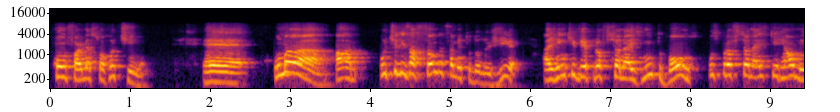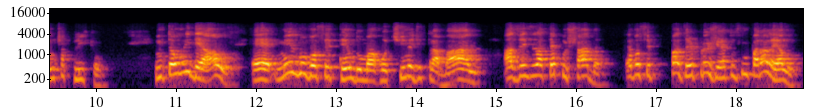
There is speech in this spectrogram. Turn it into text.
conforme a sua rotina. É, uma a utilização dessa metodologia, a gente vê profissionais muito bons, os profissionais que realmente aplicam. Então, o ideal é, mesmo você tendo uma rotina de trabalho, às vezes até puxada, é você fazer projetos em paralelo.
